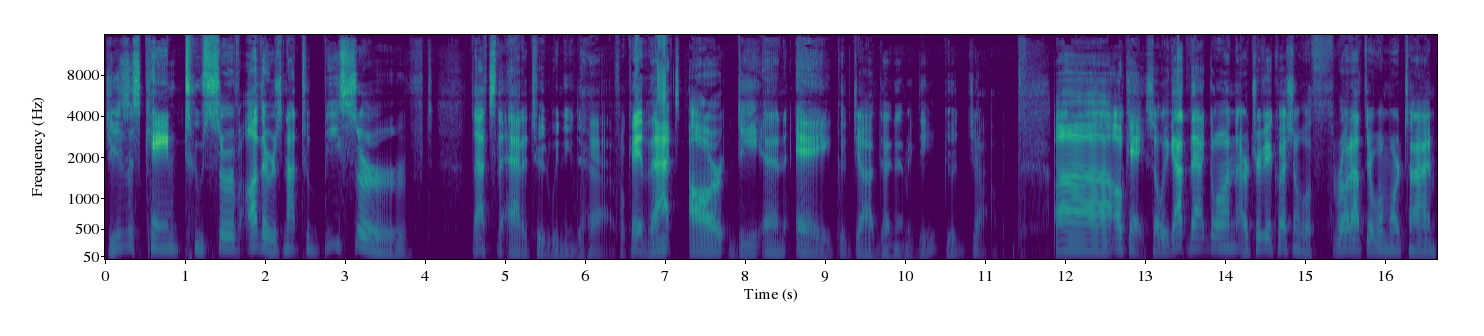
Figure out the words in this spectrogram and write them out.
Jesus came to serve others, not to be served. That's the attitude we need to have. Okay, that's our DNA. Good job, Dynamic D. Good job. Uh, okay, so we got that going. Our trivia question, we'll throw it out there one more time.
